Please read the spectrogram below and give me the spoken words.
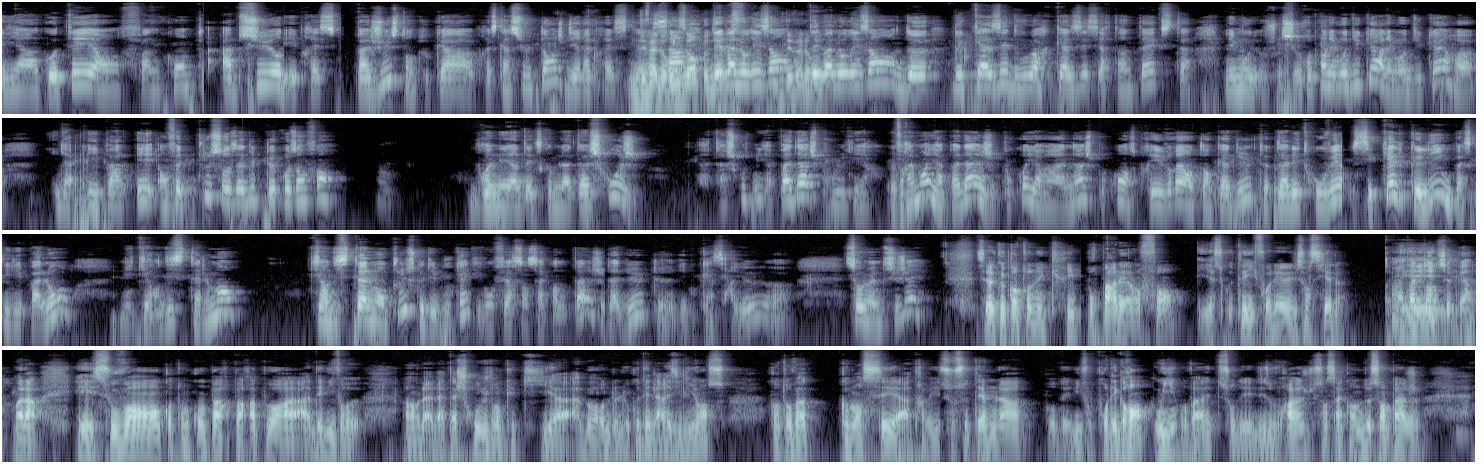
il y a un côté, en fin de compte, absurde et presque pas juste, en tout cas presque insultant, je dirais presque. Dévalorisant peut-être. Dévalorisant, dévalorisant, de, de caser, de vouloir caser certains textes. Les mots, je, reprends les mots du cœur. Les mots du cœur, euh, il, a, il parle, et en fait plus aux adultes qu'aux enfants. Prenez un texte comme La Tache Rouge mais il n'y a pas d'âge pour le lire. Vraiment, il n'y a pas d'âge. Pourquoi il y aura un âge? Pourquoi on se priverait en tant qu'adulte d'aller trouver ces quelques lignes, parce qu'il n'est pas long, mais qui en disent tellement qui en disent tellement plus que des bouquins qui vont faire 150 pages d'adultes, des bouquins sérieux, euh, sur le même sujet. C'est vrai que quand on écrit pour parler à l'enfant, il y a ce côté, il faut aller à l'essentiel. On n'a pas le temps de se perdre. Voilà. Et souvent, quand on compare par rapport à, des livres, la, la, tâche rouge donc qui aborde le côté de la résilience, quand on va commencer à travailler sur ce thème-là pour des livres pour les grands, oui, on va être sur des, ouvrages de 150, 200 pages.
